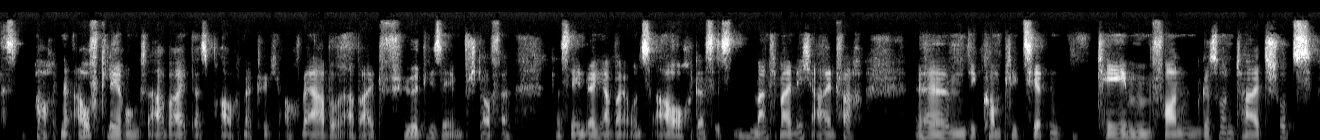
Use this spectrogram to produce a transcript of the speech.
Das braucht eine Aufklärungsarbeit, das braucht natürlich auch Werbearbeit für diese Impfstoffe. Das sehen wir ja bei uns auch. Das ist manchmal nicht einfach, ähm, die komplizierten Themen von Gesundheitsschutz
